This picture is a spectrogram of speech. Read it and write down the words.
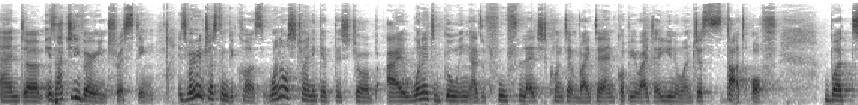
And um, it's actually very interesting. It's very interesting because when I was trying to get this job, I wanted to go in as a full fledged content writer and copywriter, you know, and just start off. But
